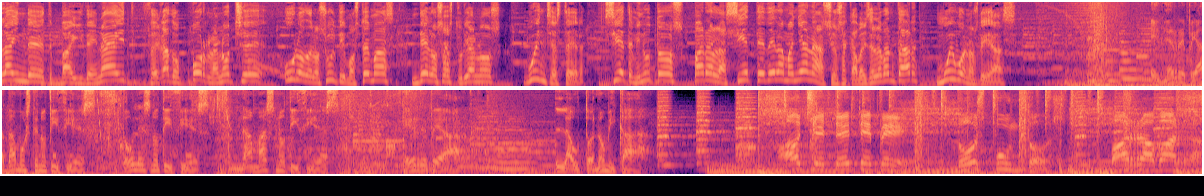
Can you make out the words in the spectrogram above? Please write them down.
Blinded by the Night, cegado por la noche, uno de los últimos temas de los asturianos Winchester. Siete minutos para las 7 de la mañana. Si os acabáis de levantar, muy buenos días. En RPA damos de noticias, toles noticias, nada más noticias. RPA, la autonómica. http dos puntos. Barra barra.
